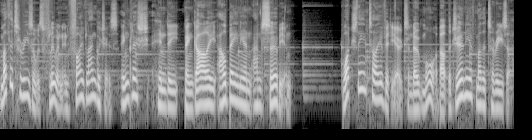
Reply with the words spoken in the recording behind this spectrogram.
Mother Teresa was fluent in five languages English, Hindi, Bengali, Albanian, and Serbian. Watch the entire video to know more about the journey of Mother Teresa.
